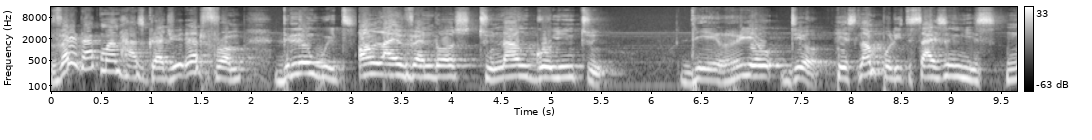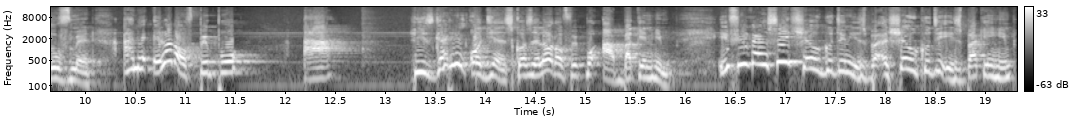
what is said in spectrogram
Very dark man has graduated from dealing with online vendors to now going to the real deal. He's now politicizing his movement. And a lot of people are he's getting audience because a lot of people are backing him. If you can see Seun Kuti is Seun Kuti is backing him,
